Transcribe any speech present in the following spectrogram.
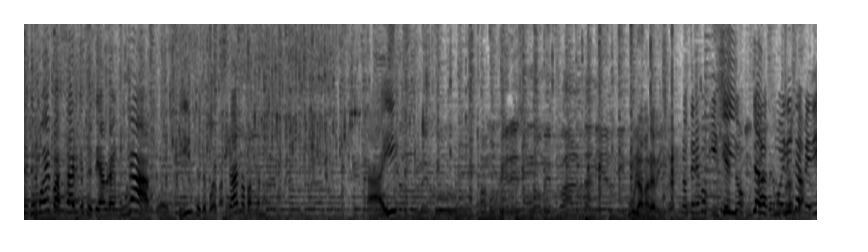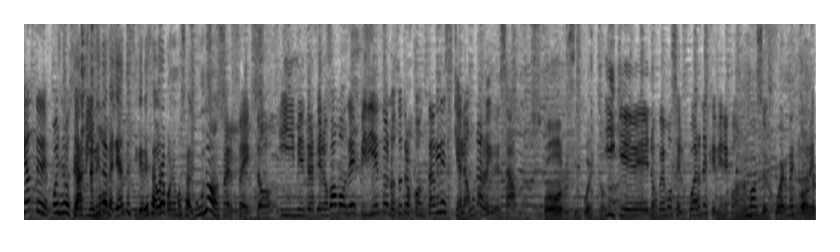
¿Se te puede pasar que se te abra alguna? Pues sí, se te puede pasar, no pasa nada. Ahí. Una maravilla. Nos tenemos que ir Y yendo. ya Cazuelita mediante, después lo servimos. Cazuelita mediante, si querés ahora ponemos algunos. Perfecto. Y mientras que nos vamos despidiendo, nosotros contarles que a la una regresamos. Por supuesto. Y que nos vemos el jueves que viene con Nos vemos el jueves con receta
